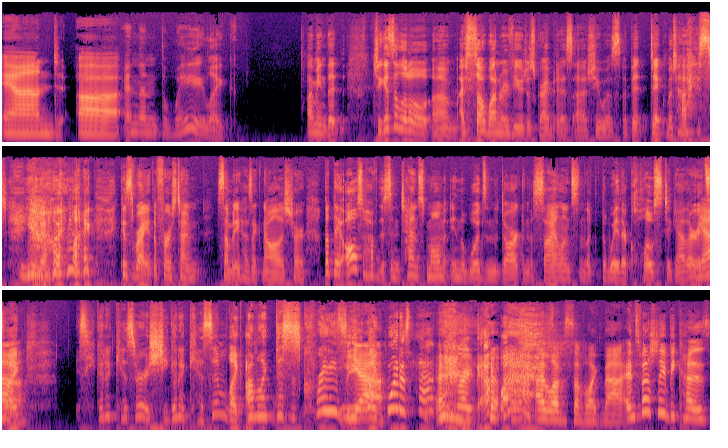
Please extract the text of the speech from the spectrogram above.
and uh and then the way like i mean that she gets a little um i saw one review describe it as uh, she was a bit dickmatized you know and like because right the first time somebody has acknowledged her. But they also have this intense moment in the woods in the dark and the silence and the, the way they're close together. Yeah. it's like is he gonna kiss her is she gonna kiss him like i'm like this is crazy Yeah. like what is happening right now I love stuff like that, and especially because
